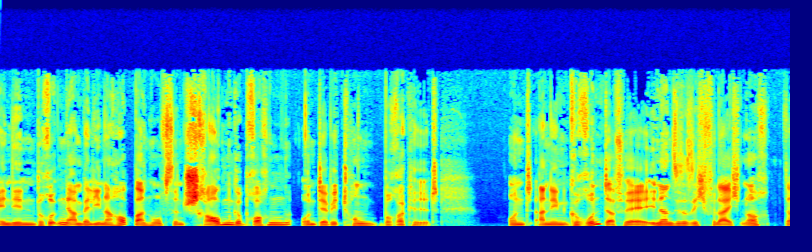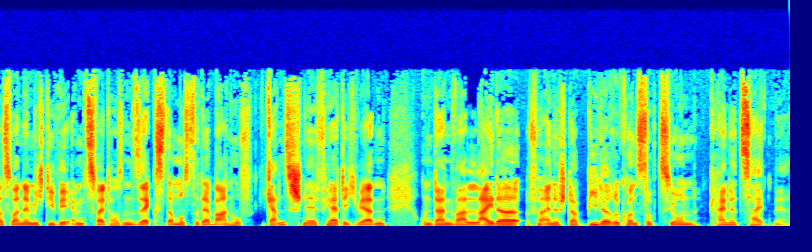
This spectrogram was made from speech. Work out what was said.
In den Brücken am Berliner Hauptbahnhof sind Schrauben gebrochen und der Beton bröckelt. Und an den Grund dafür erinnern Sie sich vielleicht noch. Das war nämlich die WM 2006. Da musste der Bahnhof ganz schnell fertig werden. Und dann war leider für eine stabilere Konstruktion keine Zeit mehr.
